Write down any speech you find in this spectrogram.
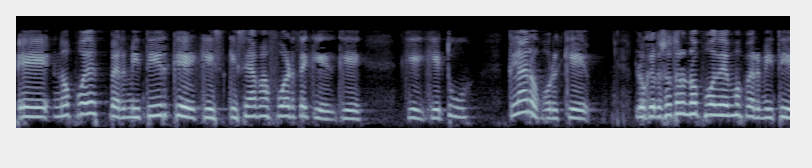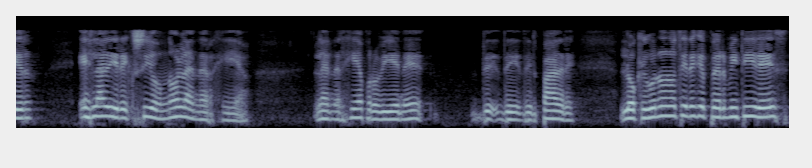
eh, no puedes permitir que, que, sea más fuerte que, que, tú, claro, porque lo que nosotros no podemos permitir es la dirección, no la energía. La energía proviene de, del Padre. Lo que uno no tiene que permitir es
